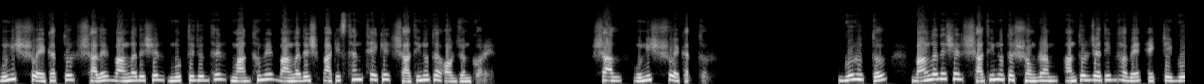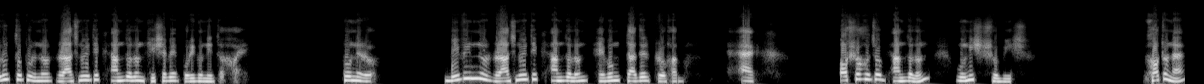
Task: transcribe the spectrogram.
উনিশশো একাত্তর সালে বাংলাদেশের মুক্তিযুদ্ধের মাধ্যমে বাংলাদেশ পাকিস্তান থেকে স্বাধীনতা অর্জন করে। সাল উনিশশো একাত্তর। গুরুত্ব, বাংলাদেশের স্বাধীনতা সংগ্রাম আন্তর্জাতিকভাবে একটি গুরুত্বপূর্ণ রাজনৈতিক আন্দোলন হিসেবে পরিগণিত হয়। পনেরো, বিভিন্ন রাজনৈতিক আন্দোলন এবং তাদের প্রভাব। এক, অসহযোগ আন্দোলন, উনিশশো বিশ। ঘটনা,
